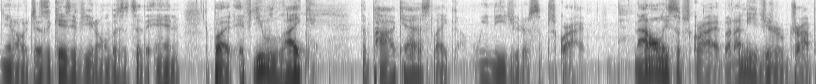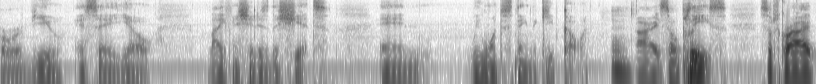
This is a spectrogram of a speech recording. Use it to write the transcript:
you know, just in case if you don't listen to the end. But if you like the podcast, like we need you to subscribe. Not only subscribe, but I need you to drop a review and say, "Yo, life and shit is the shit," and we want this thing to keep going. Mm. All right, so please subscribe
